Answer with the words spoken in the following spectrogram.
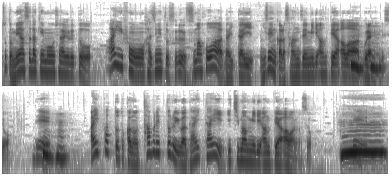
ちょっと目安だけ申し上げると、iPhone をはじめとするスマホはだいたい2000から 3000mAh ぐらいなんですよ。で、うんうん、iPad とかのタブレット類はだいたい1万 mAh なんですよ。うーん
